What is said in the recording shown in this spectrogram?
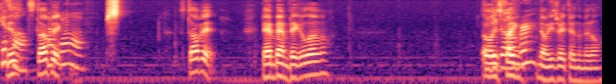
Gizmo. stop knock it. off. Psst. Stop it. Bam Bam Bigelow. Did oh, he go fighting. over? No, he's right there in the middle.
